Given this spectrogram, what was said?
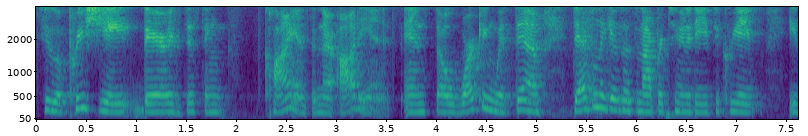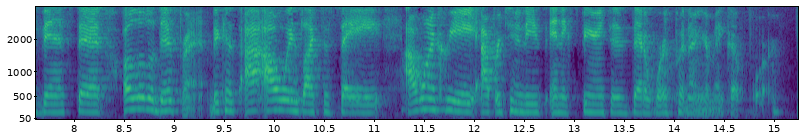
to appreciate their existing clients and their audience. And so working with them definitely gives us an opportunity to create events that are a little different because I always like to say I want to create opportunities and experiences that are worth putting on your makeup for.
